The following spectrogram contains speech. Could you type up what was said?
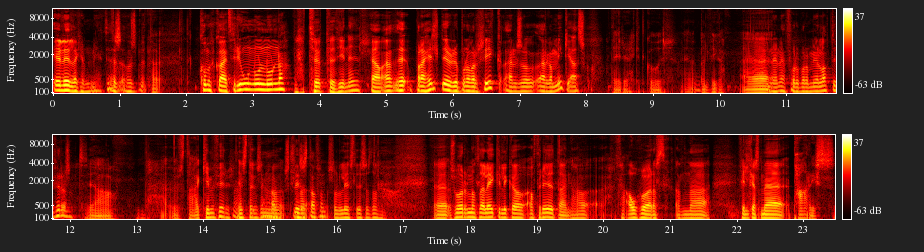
leðilegkjörnni komið hvað er 3-0 núna. Töpuð því niður. Já, en þeir, bara heldur eru búin að vera hrík það eins og það er eitthvað mikið að sko. þeir eru ekkert góður eh, Benfica. Uh, nei, nei, fóru bara mjög langt í fyrir samt. Já það, það kemur fyrir. Einstakar sem svona- áfram. svona lið slýsast áfram. Uh, svo eru náttúrulega leikir líka á, á þriðudaginn áhugaðast að fylgjast með París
